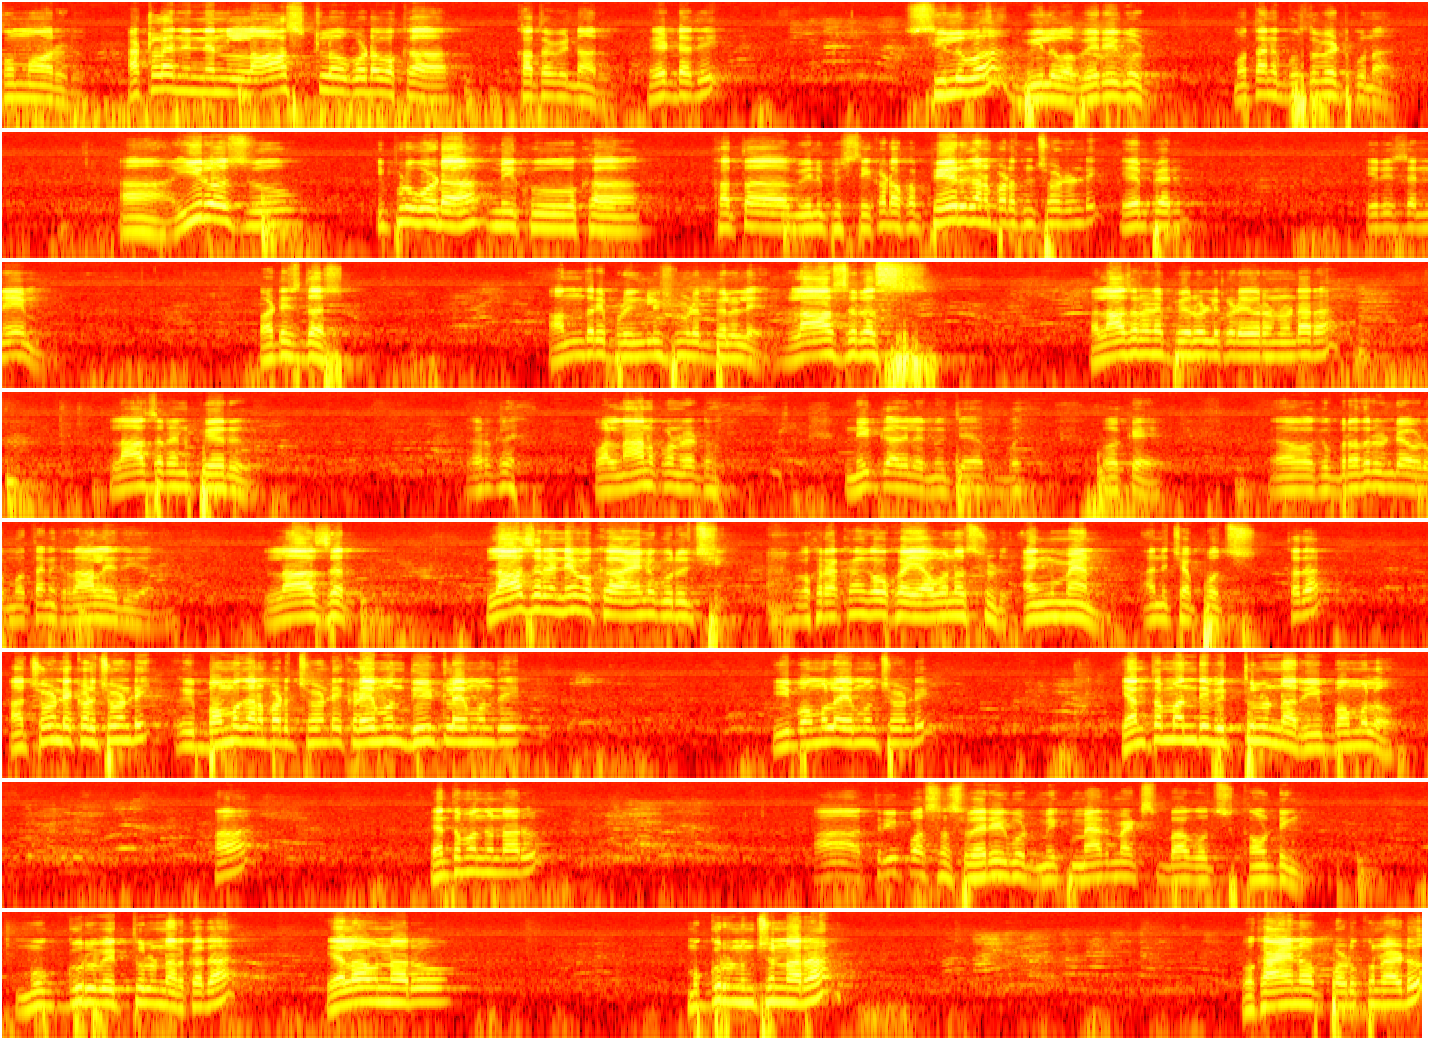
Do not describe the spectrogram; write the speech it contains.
కుమారుడు. అట్లా నేను నిన్న లాస్ట్లో కూడా ఒక కథ విన్నారు. ఏంటది? సిలువ విలువ. వెరీ గుడ్ మొత్తానికి గుర్తుపెట్టుకున్నారు. ఈరోజు ఇప్పుడు కూడా మీకు ఒక కథ వినిపిస్తే ఇక్కడ ఒక పేరు కనపడుతుంది చూడండి. ఏం పేరు? It is the name what is this అందరు ఇప్పుడు ఇంగ్లీష్ మీడియం పిల్లలే. లాజరస్ లాజర్ అనే పేరు వాళ్ళు ఇక్కడ ఎవరైనా ఉండారా? లాజర్ అని పేరు. ఎవరికి వాళ్ళ నాన్నకు ఉండటం నీకు కాదులే నువ్వు చే ఓకే. ఒక బ్రదర్ ఉండేవాడు మొత్తానికి రాలేదు ఇక లాజర్. లాజర్ అనే ఒక ఆయన గురించి ఒక రకంగా ఒక యవనస్తుడు యంగ్ మ్యాన్ అని చెప్పొచ్చు కదా? చూడండి ఇక్కడ చూడండి ఈ బొమ్మ కనపడదు చూడండి ఇక్కడ ఏముంది దీంట్లో ఏముంది? ఈ బొమ్మలో ఏముంది చూడండి? ఎంతమంది వ్యక్తులు ఉన్నారు ఈ బొమ్మలో? ఎంతమంది ఉన్నారు? త్రీ పర్సన్స్ వెరీ గుడ్ మీకు మ్యాథమెటిక్స్ బాగొచ్చు కౌంటింగ్ ముగ్గురు వ్యక్తులు ఉన్నారు కదా? ఎలా ఉన్నారు? ముగ్గురు నుంచున్నారా? ఒక ఆయన పడుకున్నాడు.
